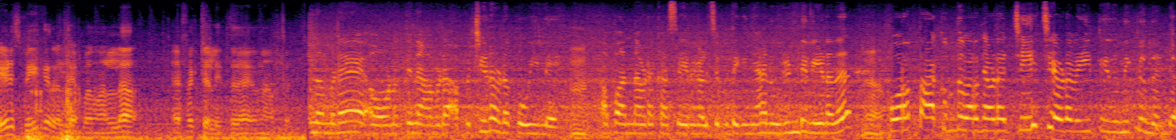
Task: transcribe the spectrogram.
ഏഴ് സ്പീക്കർ അല്ലേ? അപ്പോൾ നല്ല എഫക്റ്റ് അല്ലേ ഇതിനകത്ത്? നമ്മുടെ ഓണത്തിന് അവിടെ അപ്പച്ചീടെ അവിടെ പോയില്ലേ? അപ്പൊ അന്ന് അവിടെ കസേര കളിച്ചപ്പോഴത്തേക്ക് ഞാൻ ഉരുണ്ട് വീണത് പുറത്താക്കും എന്ന് പറഞ്ഞ അവിടെ ചേച്ചി അവിടെ വെയിറ്റ് ചെയ്ത് നിൽക്കുന്നുണ്ട്.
